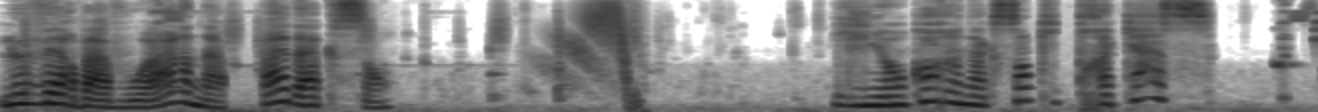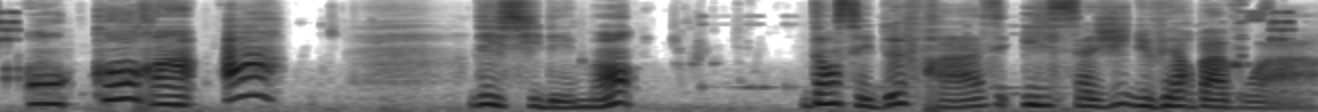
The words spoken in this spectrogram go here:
Le verbe avoir n'a pas d'accent. Il y a encore un accent qui te tracasse. Encore un A. Décidément, dans ces deux phrases, il s'agit du verbe avoir.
